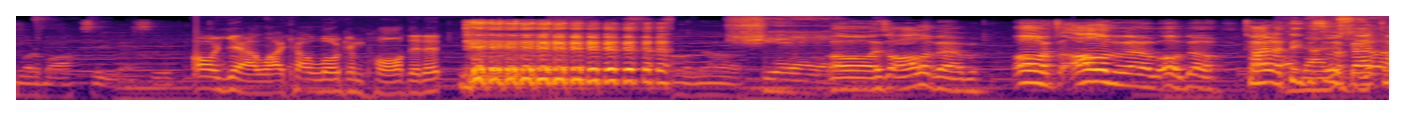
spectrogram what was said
blur box that you guys see. Oh yeah, like how Logan Paul did it. oh no. Shit. Oh, it's all of them. Oh, it's all of them. Oh no. Tide, I think Nah, this is a bad time.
